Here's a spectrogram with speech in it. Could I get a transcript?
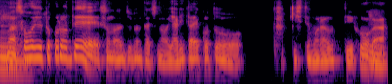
うん、まあそういうところで、その自分たちのやりたいことを発揮してもらうっていう方が、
